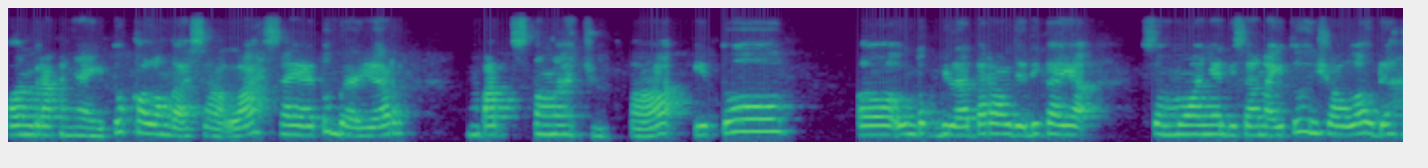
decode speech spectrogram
kontraknya itu kalau nggak salah saya itu bayar empat setengah juta itu uh, untuk bilateral. Jadi kayak semuanya di sana itu insya Allah udah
